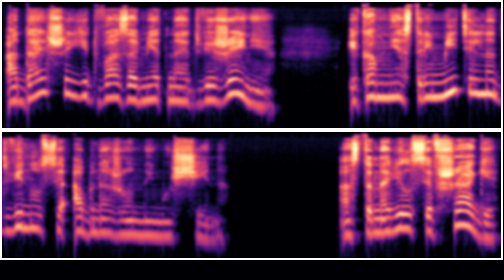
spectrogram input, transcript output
а дальше едва заметное движение — и ко мне стремительно двинулся обнаженный мужчина. Остановился в шаге,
